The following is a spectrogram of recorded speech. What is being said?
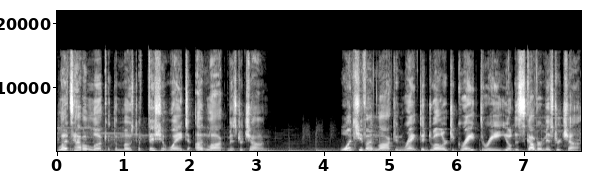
Let's have a look at the most efficient way to unlock Mr. Cheung. Once you've unlocked and ranked the Dweller to grade 3, you'll discover Mr. Cheung.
